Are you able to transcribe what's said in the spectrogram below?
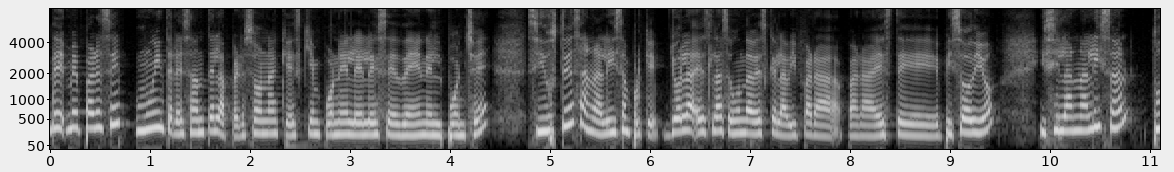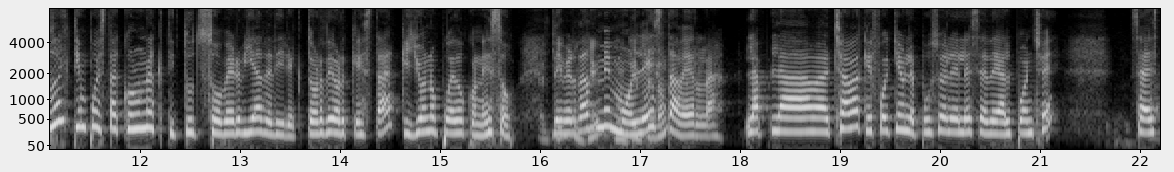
De- me parece muy interesante la persona que es quien pone el LSD en el ponche. Si ustedes analizan, porque yo la, es la segunda vez que la vi para, para este episodio, y si la analizan, todo el tiempo está con una actitud soberbia de director de orquesta que yo no puedo con eso. ¿El De verdad me ¿Con quién, molesta verla. La, la chava que fue quien le puso el LSD al ponche, o sea, es-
